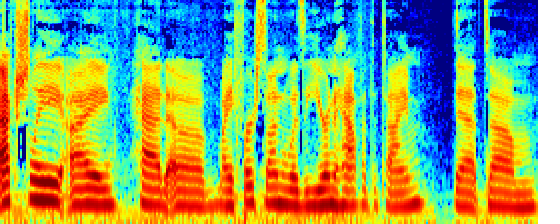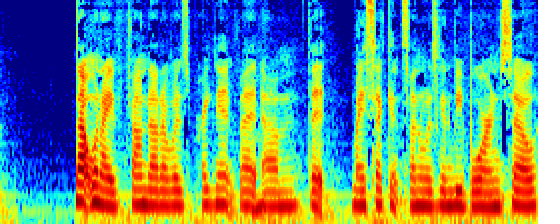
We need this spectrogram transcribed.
actually, I had uh, my first son was a year and a half at the time. That um, not when I found out I was pregnant, but mm-hmm. um, that my second son was going to be born. So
